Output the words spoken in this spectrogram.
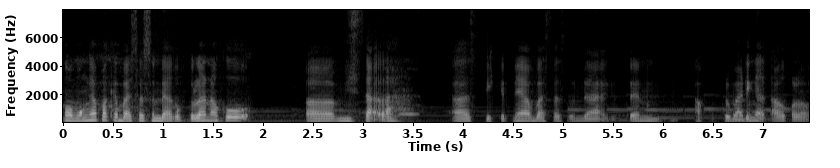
ngomongnya pakai bahasa Sunda kebetulan aku uh, bisa lah uh, sedikitnya bahasa Sunda gitu. dan aku pribadi nggak tahu kalau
